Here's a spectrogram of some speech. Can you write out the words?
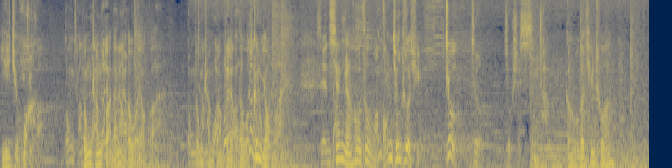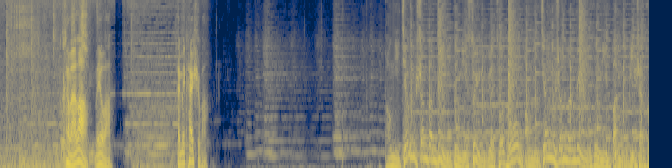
一句话。东厂管得了的我要管，东厂管不了的我更要管。先斩后奏，皇权特许，这这就是西厂。够不够清楚啊？看完了没有啊？还没开始吧？保你江山半壁，渡你岁月蹉跎；保你江山半壁，护你半壁山河；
